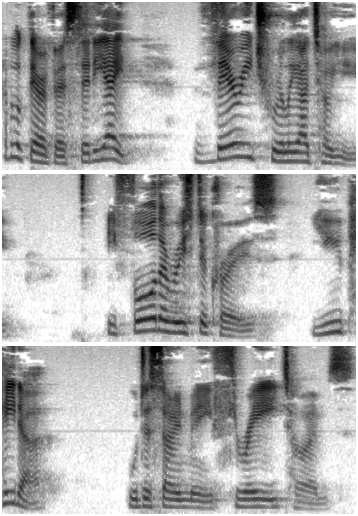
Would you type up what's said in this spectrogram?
Have a look there at verse 38. Very truly I tell you, before the rooster crows, you, Peter, will disown me three times.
